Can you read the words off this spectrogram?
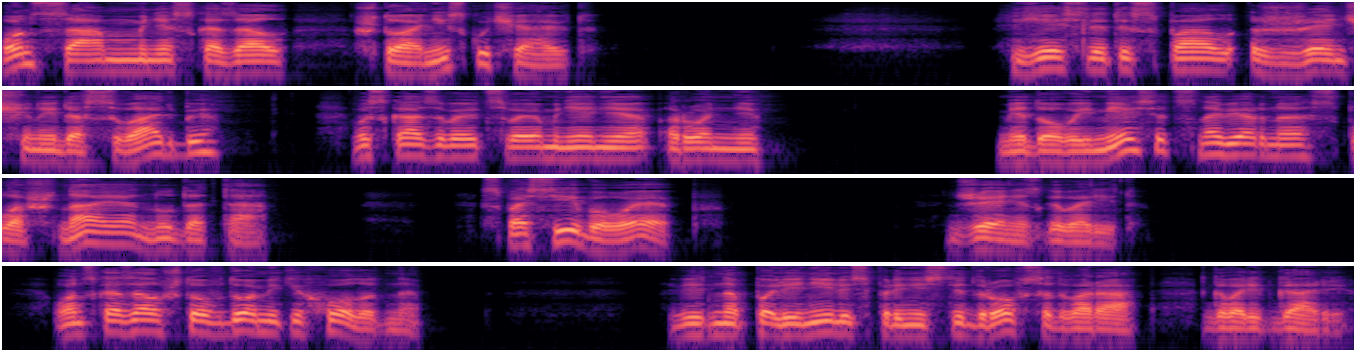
«Он сам мне сказал, что они скучают». «Если ты спал с женщиной до свадьбы», — высказывает свое мнение Ронни, — «медовый месяц, наверное, сплошная нудота». Спасибо, Уэб. Дженнис говорит. Он сказал, что в домике холодно. Видно, поленились принести дров со двора, говорит Гарри.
